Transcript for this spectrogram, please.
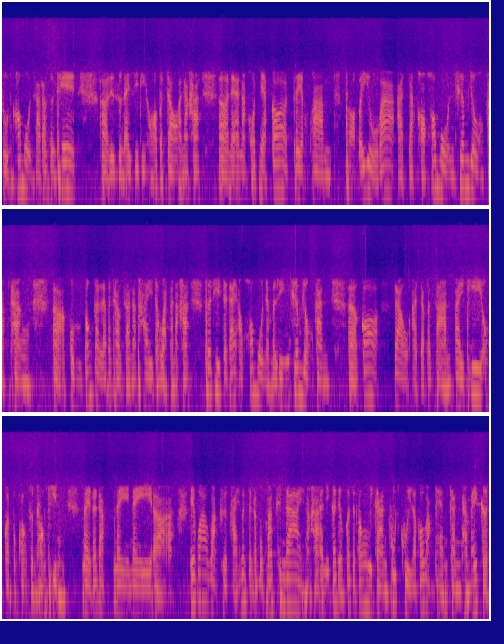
ศูนย์ข้อมูลสารสนเทศ หรือศูนย์ ICT ของอบจนะคะในอนาคตเนี่ยก็เตรียมความพร้อมไว้อยู่ว่าอาจจะขอข้อมูลเชื่อมโยงกับทางกรมป้องกันและบรรเทาสาธารณภัยจังหวัดนะคะ เพื่อที่จะได้เอาข้อมูลเนี่ยมาลิงก์เชื่อมโยงกันก็ เราอาจจะประสานไปที่องค์กรปกครองส่วนท้องถิ่น ในระดับในในเรียกว่าวางเครือข่ายให้มันเป็นระบบมากขึ้นได้นะคะ อันนี้ก็เดี๋ยวก็จะต้องมีการพูดคุย แล้วก็วางแผนกันทำให้เกิด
